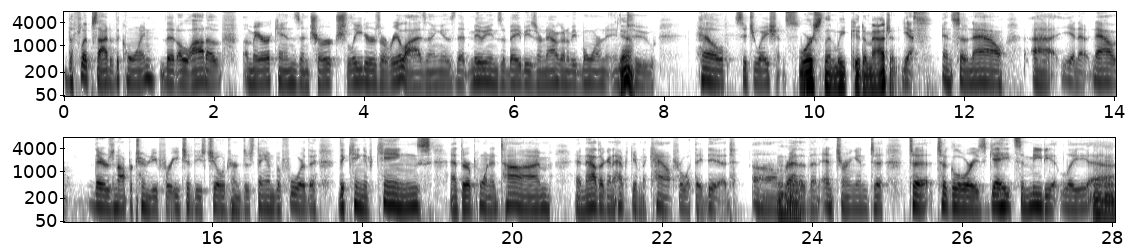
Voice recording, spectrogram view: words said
the flip side of the coin that a lot of Americans and church leaders are realizing is that millions of babies are now going to be born into hell situations. Worse than we could imagine. Yes. And so now, uh, you know, now there's an opportunity for each of these children to stand before the, the King of Kings at their appointed time. And now they're going to have to give an account for what they did um, rather than entering into to, to glory's gates immediately uh,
